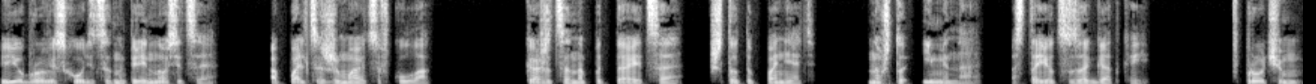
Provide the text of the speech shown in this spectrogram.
Ее брови сходятся на переносице, а пальцы сжимаются в кулак. Кажется, она пытается что-то понять, но что именно, остается загадкой. Впрочем,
